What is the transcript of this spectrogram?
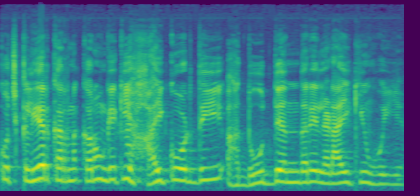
ਕੁਝ ਕਲੀਅਰ ਕਰਨ ਕਰੋਗੇ ਕਿ ਹਾਈ ਕੋਰਟ ਦੀ ਹਦੂਦ ਦੇ ਅੰਦਰ ਇਹ ਲੜਾਈ ਕਿਉਂ ਹੋਈ ਹੈ?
